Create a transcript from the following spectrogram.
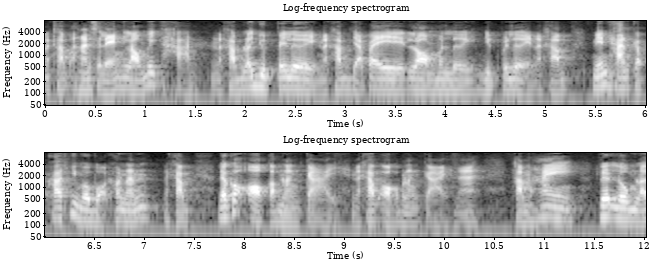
นะครับอาหารแสลงเราไม่ทานนะครับเราหยุดไปเลยนะครับอย่าไปลองมันเลยหยุดไปเลยนะครับเน้นทานกับข้าวที่มาบอกเท่านั้นนะครับแล้วก็ออกกำลังกายนะครับออกกำลังกายนะทำให้เลือดลมเรา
